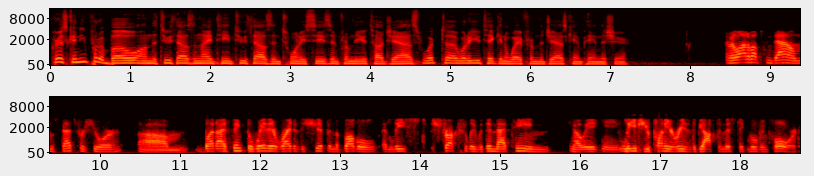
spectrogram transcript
Chris, can you put a bow on the 2019-2020 season from the Utah Jazz? What uh, what are you taking away from the Jazz campaign this year? I mean, a lot of ups and downs, that's for sure. Um, but I think the way they righted the ship in the bubble, at least structurally within that team, you know, it, it leaves you plenty of reason to be optimistic moving forward.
